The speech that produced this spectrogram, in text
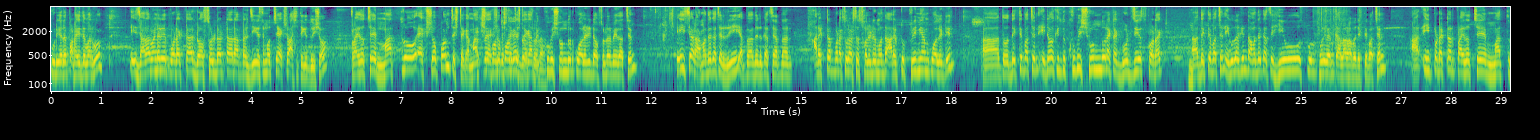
কুরিয়ারে পাঠিয়ে দিতে পারব। এই জারা ব্র্যান্ডের এই প্রোডাক্টটা ড্রপ শোল্ডারটার আপনার জিএসএম হচ্ছে একশো আশি থেকে দুইশো। প্রাইস হচ্ছে মাত্র একশো পঞ্চাশ টাকা মাত্র একশো পঞ্চাশ টাকা আপনি খুবই সুন্দর কোয়ালিটি ড্রপ শোল্ডার পেয়ে যাচ্ছেন। এই ছাড়া আমাদের কাছে রি আপনাদের কাছে আপনার আরেকটা প্রোডাক্ট চলে আসছে সলিডের মধ্যে আরেকটু প্রিমিয়াম কোয়ালিটির তো দেখতে পাচ্ছেন এটাও কিন্তু খুবই সুন্দর একটা গর্জিয়াস প্রোডাক্ট দেখতে পাচ্ছেন এগুলোর কিন্তু আমাদের কাছে হিউজ ফুল পরিমাণ কালার হবে দেখতে পাচ্ছেন। আর এই প্রোডাক্টটার প্রাইস হচ্ছে মাত্র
